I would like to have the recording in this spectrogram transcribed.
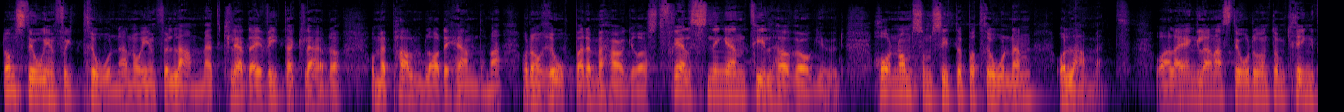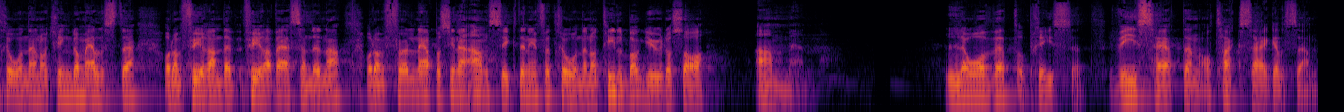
De stod inför tronen och inför lammet klädda i vita kläder och med palmblad i händerna och de ropade med hög röst Frälsningen tillhör vår Gud, honom som sitter på tronen och lammet. Och alla änglarna stod runt omkring tronen och kring de äldste och de fyrande, fyra väsendena och de föll ner på sina ansikten inför tronen och tillbad Gud och sa Amen. Lovet och priset, visheten och tacksägelsen,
